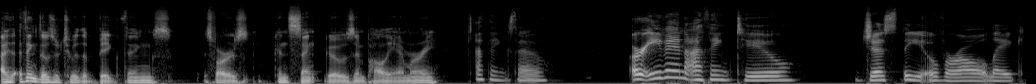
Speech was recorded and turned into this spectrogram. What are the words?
I, I think those are two of the big things as far as consent goes in polyamory. I think so. Or even I think too, just the overall like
